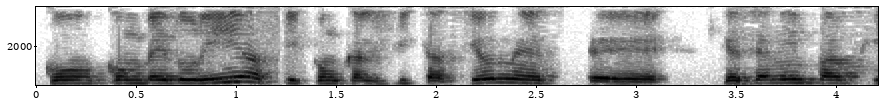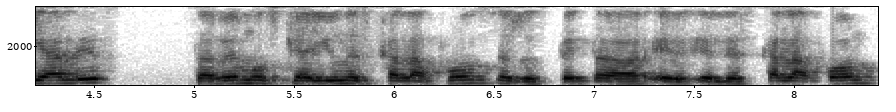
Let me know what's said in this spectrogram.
con, con vedurías y con calificaciones eh, que sean imparciales. Sabemos que hay un escalafón, se respeta el escalafón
